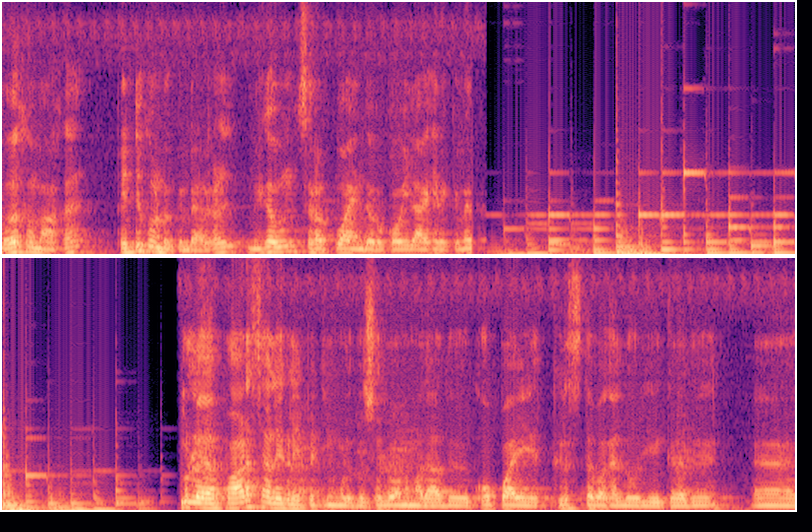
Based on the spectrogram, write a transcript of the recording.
வேகமாக பெற்றுக்கொண்டிருக்கின்றார்கள். மிகவும் சிறப்பு வாய்ந்த ஒரு கோயிலாக இருக்கின்றது. இங்குள்ள பாடசாலைகளை பற்றி உங்களுக்கு சொல்லணும். அதாவது கோப்பாய் கிறிஸ்தவ கல்லூரி இருக்கிறது. அஹ்,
